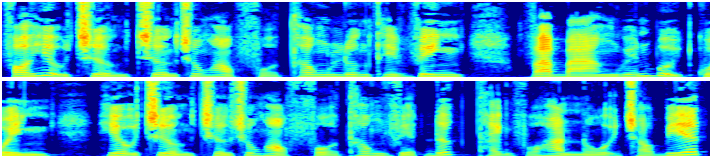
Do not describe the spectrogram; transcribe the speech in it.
Phó Hiệu trưởng Trường Trung học Phổ thông Lương Thế Vinh và bà Nguyễn Bụi Quỳnh, Hiệu trưởng Trường Trung học Phổ thông Việt Đức, thành phố Hà Nội cho biết.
